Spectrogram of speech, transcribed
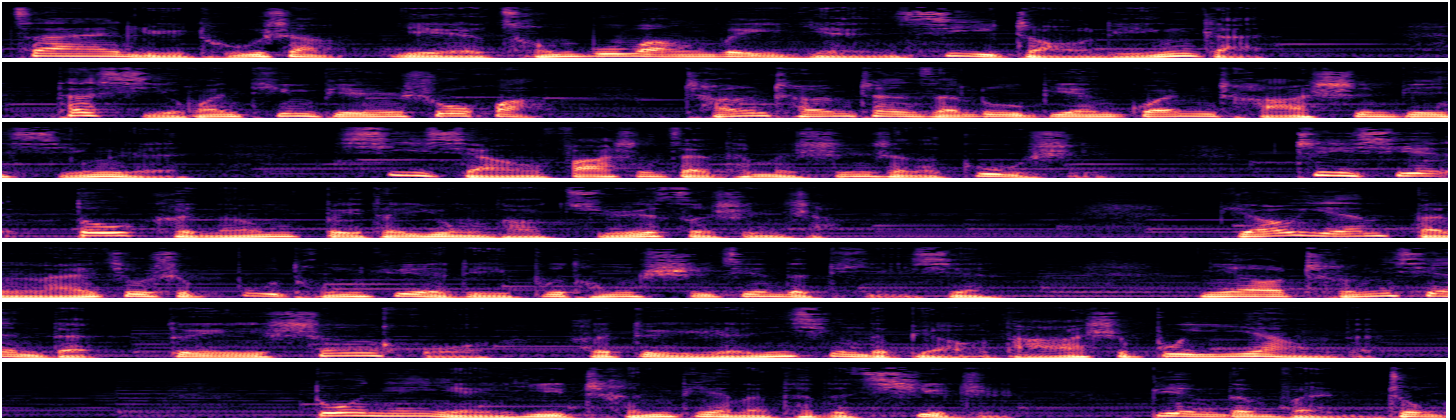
在旅途上也从不忘为演戏找灵感。他喜欢听别人说话，常常站在路边观察身边行人，细想发生在他们身上的故事，这些都可能被他用到角色身上。表演本来就是不同阅历、不同时间的体现，你要呈现的对生活和对人性的表达是不一样的。多年演绎沉淀了他的气质，变得稳重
